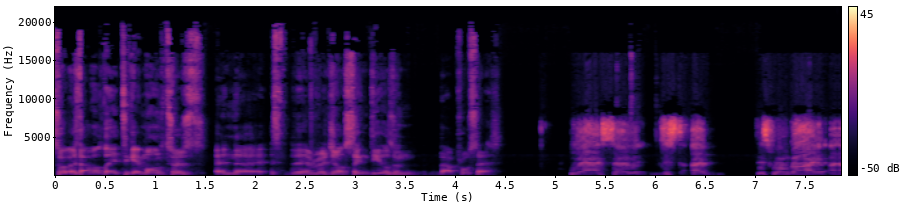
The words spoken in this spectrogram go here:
So is that what led to get Monsters in the, the original sync deals and that process? Yeah, so just uh, this one guy, uh,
